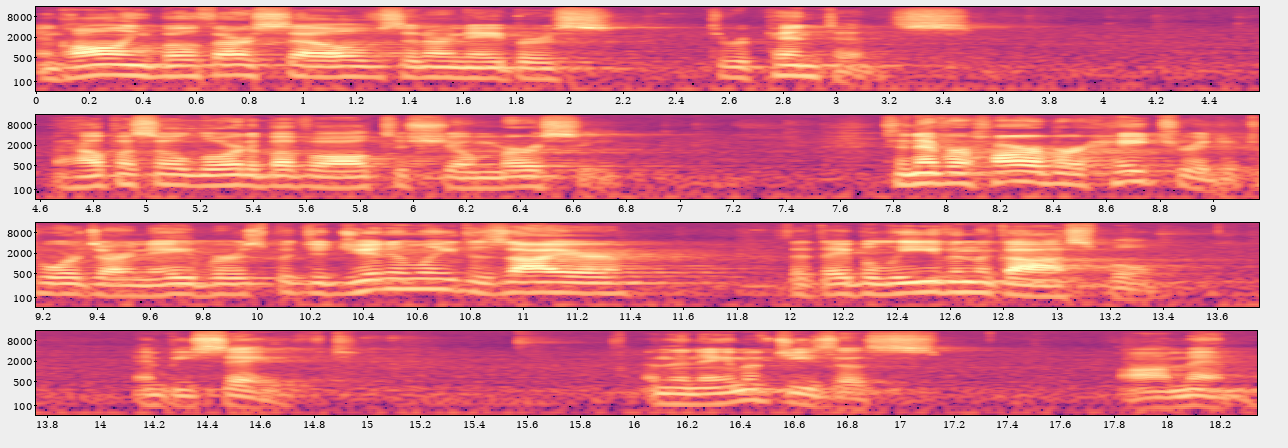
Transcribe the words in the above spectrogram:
and calling both ourselves and our neighbors to repentance. help us, O Lord, above all, to show mercy, to never harbor hatred towards our neighbors, but to genuinely desire that they believe in the gospel and be saved. In the name of Jesus, amen.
